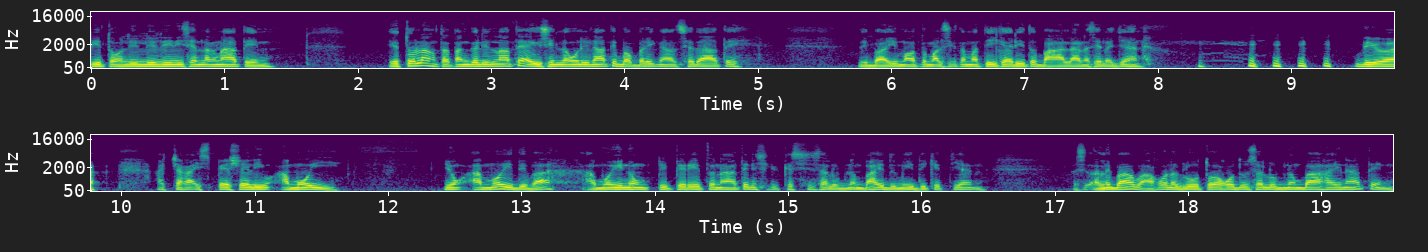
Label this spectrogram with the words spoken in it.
dito lilinisin lang natin ito lang tatanggalin natin ayusin lang uli natin babalik natin sa dati 'Di ba? Yung mga tumalsik na mantika dito, bahala na sila diyan. 'Di ba? At saka especially yung amoy. Yung amoy, 'di ba? Amoy nung pipirito natin kasi sa loob ng bahay dumidikit 'yan. Kasi halimbawa, ako nagluto ako doon sa loob ng bahay natin.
